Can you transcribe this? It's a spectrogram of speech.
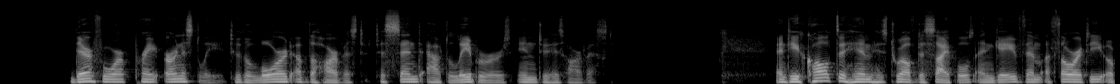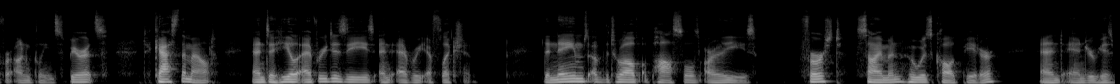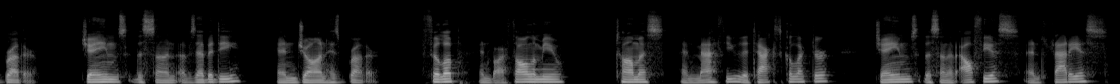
Therefore pray earnestly to the Lord of the harvest to send out laborers into his harvest. And he called to him his twelve disciples and gave them authority over unclean spirits, to cast them out, and to heal every disease and every affliction. The names of the twelve apostles are these First, Simon, who was called Peter, and Andrew his brother, James the son of Zebedee, and John his brother, Philip and Bartholomew, Thomas and Matthew the tax collector, James the son of Alphaeus and Thaddeus,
